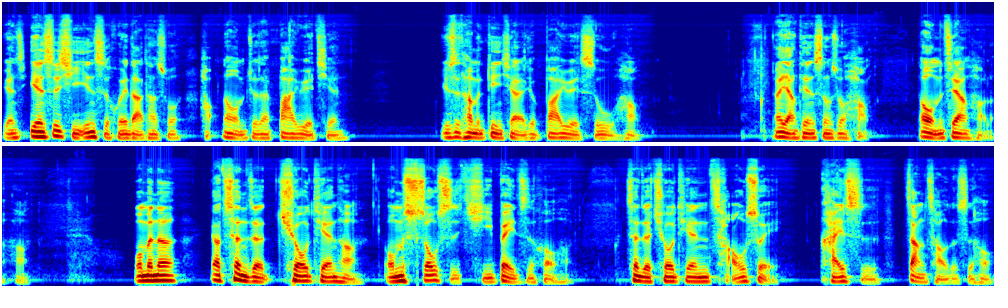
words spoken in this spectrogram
袁袁思琪因此回答他说：“好，那我们就在八月间。”于是他们定下来就八月十五号。那杨天生说：“好，那我们这样好了哈，我们呢要趁着秋天哈，我们收拾齐备之后哈，趁着秋天潮水开始涨潮的时候，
